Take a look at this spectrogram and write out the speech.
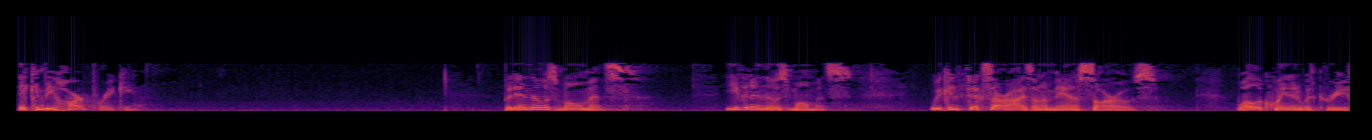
It can be heartbreaking. But in those moments, even in those moments, we can fix our eyes on a man of sorrows, well acquainted with grief.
